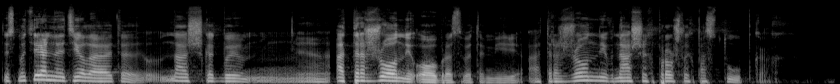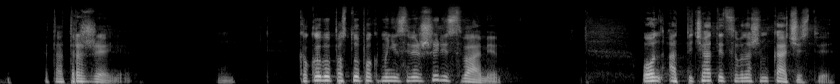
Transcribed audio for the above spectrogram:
То есть материальное тело – это наш как бы отраженный образ в этом мире, отраженный в наших прошлых поступках. Это отражение. Какой бы поступок мы ни совершили с вами, он отпечатается в нашем качестве.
